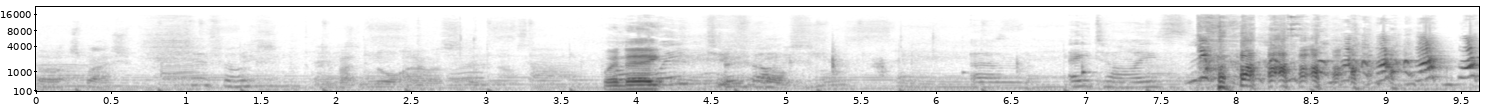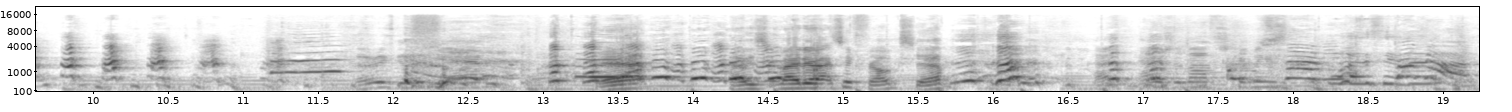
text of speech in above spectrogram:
Oh, splash. Two frogs. About naught hours sleep last night. Wendy. Wait, two frogs. Um, eight eyes. Very good, yeah. Yeah. Those radioactive frogs, yeah. How- How's the maths coming? what is it then?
